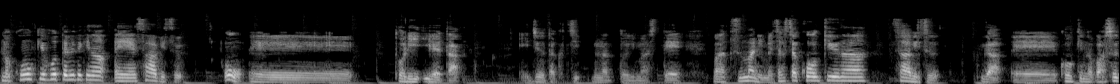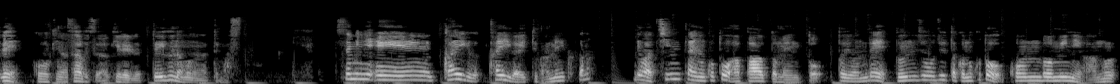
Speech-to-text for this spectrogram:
まあ、高級ホテル的な、えー、サービスを、えー、取り入れた住宅地になっておりまして、まあ、つまりめちゃくちゃ高級なサービスが、えー、高級な場所で高級なサービスが受けれるというふうなものになってます。ちなみに、えー、海外、海外っていうかアメリカかな？では、賃貸のことをアパートメントと呼んで、分譲住宅のことをコンドミニアム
